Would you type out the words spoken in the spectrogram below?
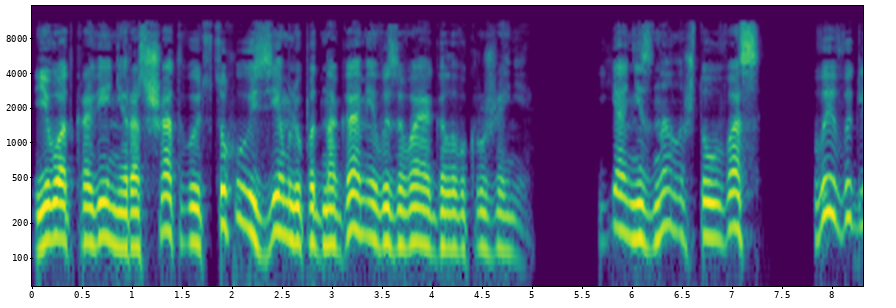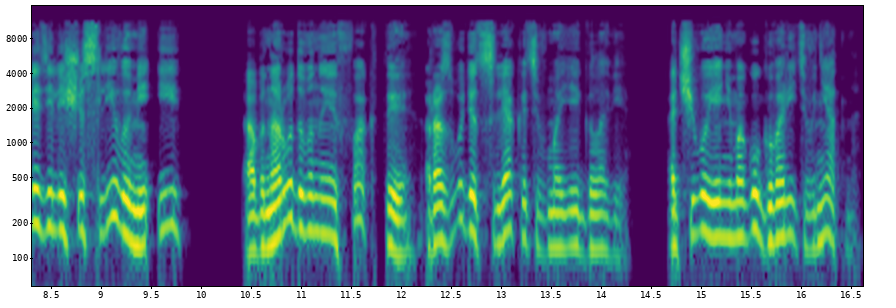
Его откровения расшатывают сухую землю под ногами, вызывая головокружение. Я не знала, что у вас... Вы выглядели счастливыми и... Обнародованные факты разводят слякоть в моей голове, отчего я не могу говорить внятно.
